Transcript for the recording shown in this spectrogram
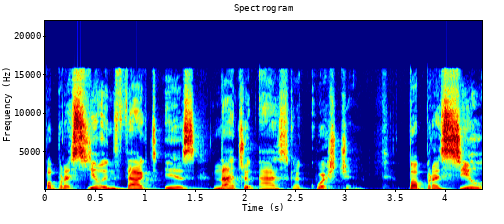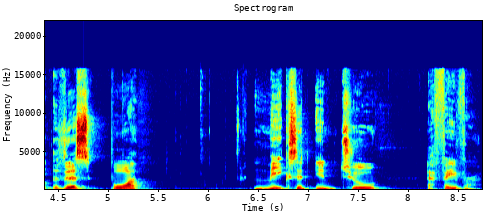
Попросил, in fact, is not to ask a question. Попросил, this по makes it into a favor.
